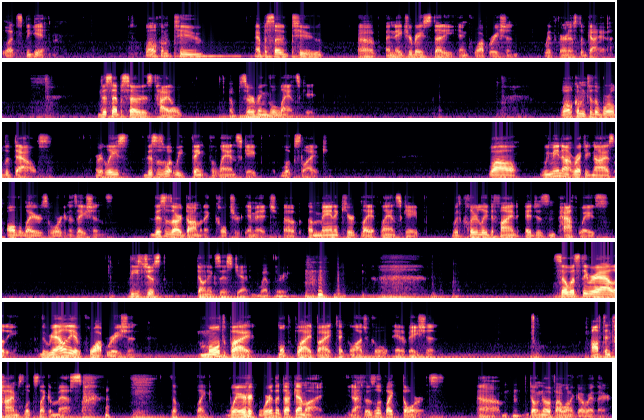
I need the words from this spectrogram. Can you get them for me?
let's begin. Welcome to episode two of a nature based study in cooperation with Ernest of Gaia. This episode is titled Observing the Landscape. Welcome to the world of DAOs, or at least this is what we think the landscape looks like. While we may not recognize all the layers of organizations, this is our dominant culture image of a manicured landscape with clearly defined edges and pathways. These just don't exist yet in Web3. so, what's the reality? The reality of cooperation multiplied, multiplied by technological innovation oftentimes looks like a mess. so, like, where where the duck am I? You know, those look like thorns. Um, don't know if I want to go in there.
